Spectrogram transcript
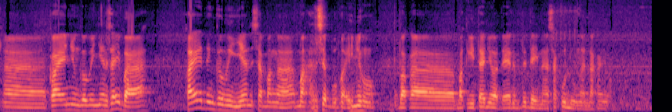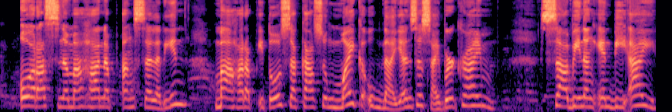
ah, kaya niyong gawin yan sa iba, kaya din gawin yan sa mga mahal sa buhay niyo. Baka makita niyo at the end of the day, nasa kulungan na kayo. Oras na mahanap ang salarin, maharap ito sa kasong may kaugnayan sa cybercrime. Sabi ng NBI,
